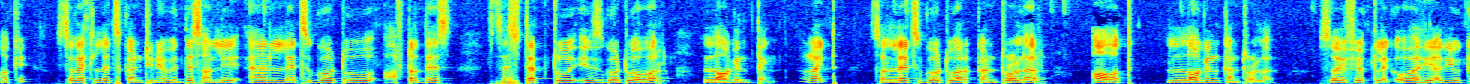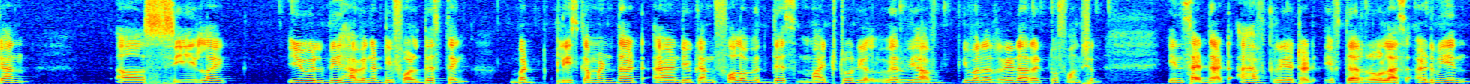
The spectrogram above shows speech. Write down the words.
Okay. So guys let's continue with this only and let's go to after this. So step 2 is go to our login thing right? So let's go to our controller auth login controller. So if you click over here you can uh, see like you will be having a default this thing but please comment that and you can follow with this my tutorial where we have given a redirect to function. Inside that I have created if the role as admin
